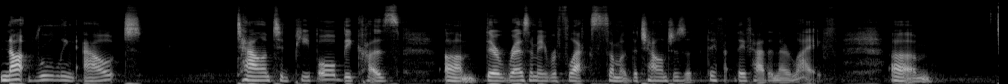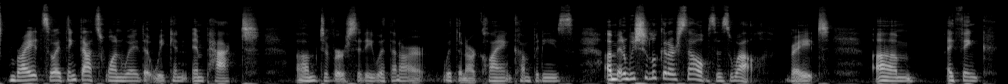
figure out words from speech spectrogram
not ruling out talented people because um, their resume reflects some of the challenges that they've, they've had in their life. Um, right? So i think that's one way that we can impact um, diversity within our within our client companies. Um, and we should look at ourselves as well right? Um, i think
